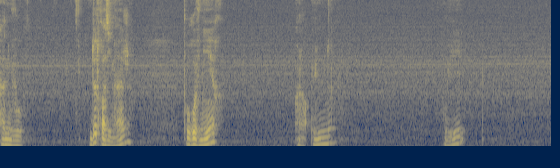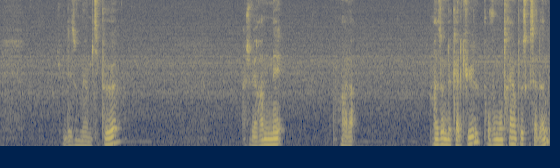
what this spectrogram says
à nouveau de trois images pour revenir. Alors, une. Oui, dézoomer un petit peu. Je vais ramener voilà, ma zone de calcul pour vous montrer un peu ce que ça donne.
